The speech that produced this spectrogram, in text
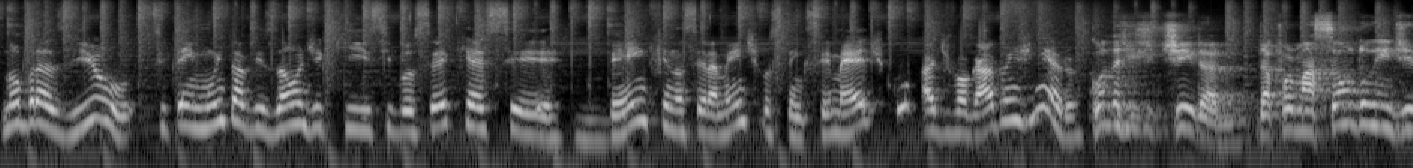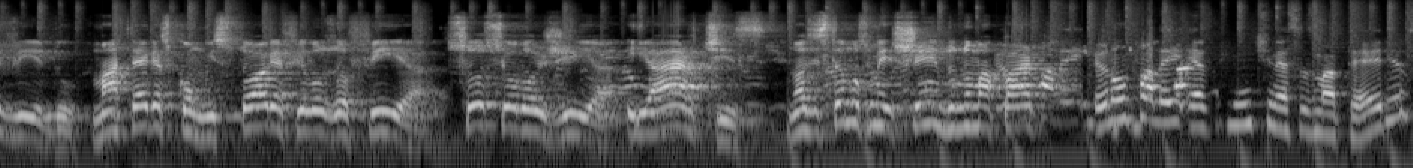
No Brasil, se tem muita visão de que se você quer ser bem financeiramente, você tem que ser médico, advogado ou engenheiro. Quando a gente tira da formação do indivíduo matérias como história, filosofia, sociologia e artes, nós estamos mexendo numa parte. Eu não falei exatamente nessas matérias,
